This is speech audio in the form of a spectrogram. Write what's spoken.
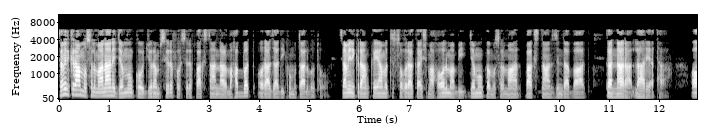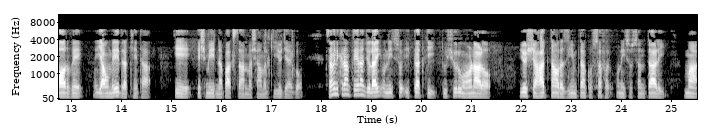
سمن کرام مسلمانہ نے جموں کو جرم صرف اور صرف پاکستان نال محبت اور آزادی کو مطالبہ تھو۔ سمن کرام، قیامت سغرا کا اس ماحول میں بھی جموں کا مسلمان پاکستان زندہ باد کا نعرہ لا رہا تھا۔ اور وہ یا امید رکھے تھا کہ کشمیر نہ پاکستان میں شامل کیو جائے گو۔ سمن کرام، تیرہ جولائی انیس سو اکتی تو شروع ہونے والو یہ شہادتوں اور عظیمتوں کو سفر انیس سو سنتالی ماں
